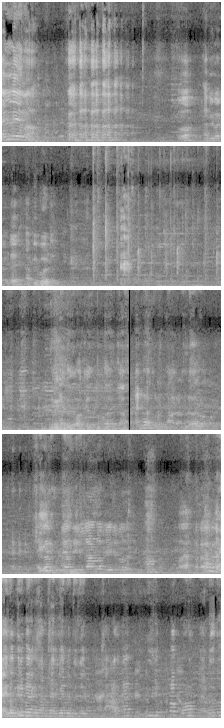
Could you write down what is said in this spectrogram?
അല്ലേ എന്നാ? ഓ ഹാപ്പി ബർത്ത്ഡേ ഹാപ്പി ബർത്ത്ഡേ രണ്ട് വാക്ക് ഒത്തിരി പേരൊക്കെ സംസാരിക്കാൻ പറ്റുന്നത് ഇതിലിപ്പോ പോണം. അതൊക്കെ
